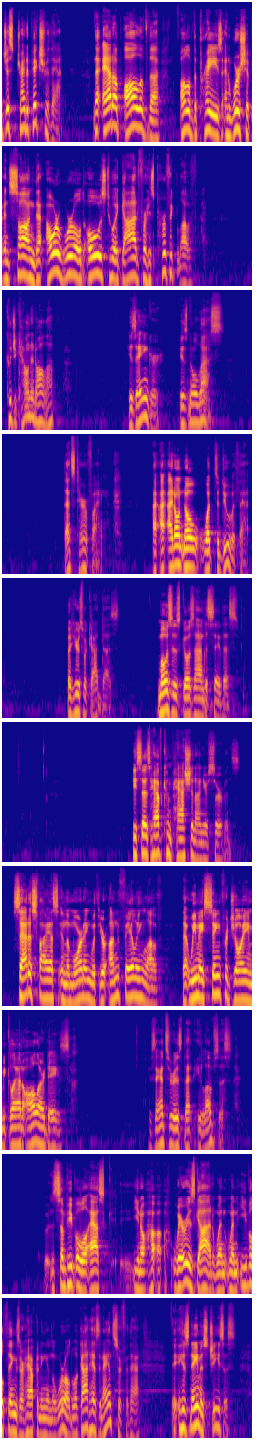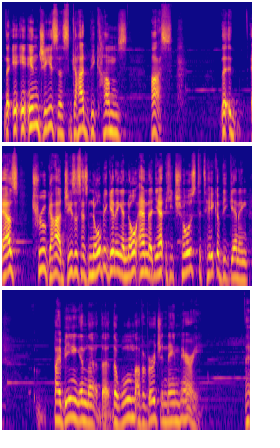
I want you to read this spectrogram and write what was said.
Just try to picture that. Now add up all of the all of the praise and worship and song that our world owes to a God for his perfect love. Could you count it all up? His anger is no less. That's terrifying. I, I don't know what to do with that. But here's what God does Moses goes on to say this. He says, Have compassion on your servants. Satisfy us in the morning with your unfailing love, that we may sing for joy and be glad all our days. His answer is that he loves us. Some people will ask, you know, how, where is God when, when evil things are happening in the world? Well, God has an answer for that. His name is Jesus. In Jesus, God becomes us. As true God, Jesus has no beginning and no end, and yet he chose to take a beginning by being in the, the, the womb of a virgin named Mary.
